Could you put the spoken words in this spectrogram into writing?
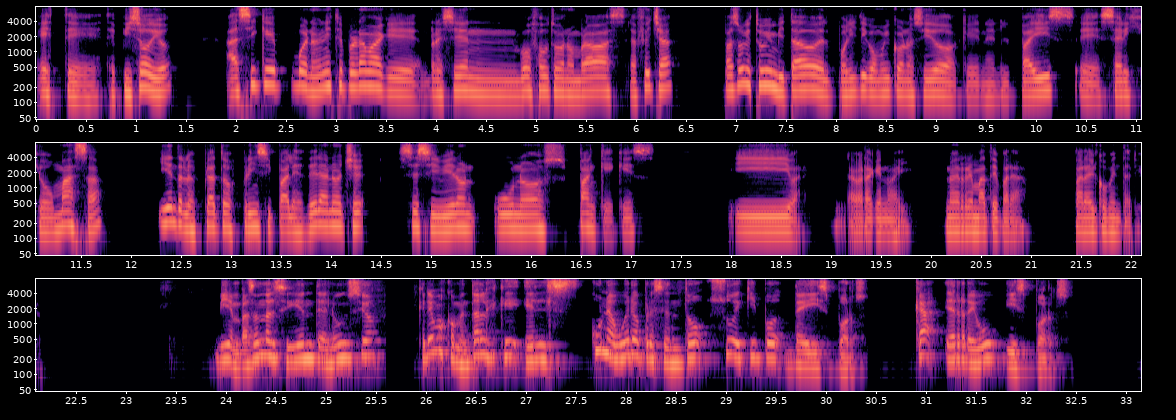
este, este episodio. Así que, bueno, en este programa que recién vos, Fausto, nombrabas la fecha, pasó que estuvo invitado el político muy conocido aquí en el país, eh, Sergio Massa, y entre los platos principales de la noche se sirvieron unos panqueques. Y bueno, la verdad que no hay, no hay remate para, para el comentario. Bien, pasando al siguiente anuncio, queremos comentarles que el Kun Agüero presentó su equipo de esports, KRU Esports,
